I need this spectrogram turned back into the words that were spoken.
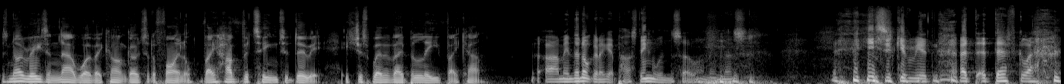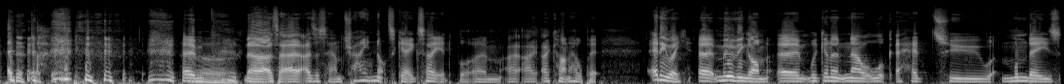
There's no reason now why they can't go to the final. They have the team to do it. It's just whether they believe they can. I mean, they're not going to get past England, so I mean, that's. He's just giving me a, a, a death glare. um, Oh. No, as I, as I say, I'm trying not to get excited, but um, I, I, I can't help it. Anyway, uh, moving on. Um, we're going to now look ahead to Monday's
